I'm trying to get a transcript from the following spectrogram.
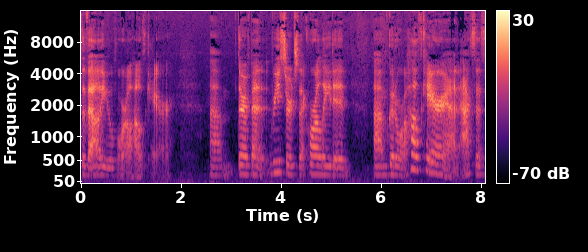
the value of oral health care. Um, there have been research that correlated um, good oral health care and access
